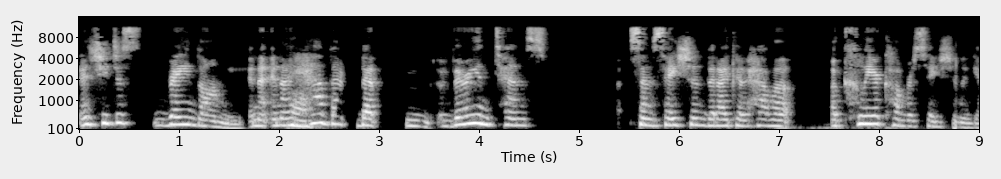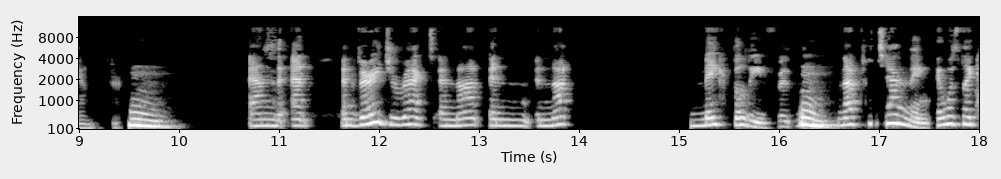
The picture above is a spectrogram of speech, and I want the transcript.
and she just rained on me. And, and I yeah. had that, that very intense sensation that I could have a, a clear conversation again with her. Mm. And, and, and very direct and not, and, and not make believe, mm. not pretending. It was like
